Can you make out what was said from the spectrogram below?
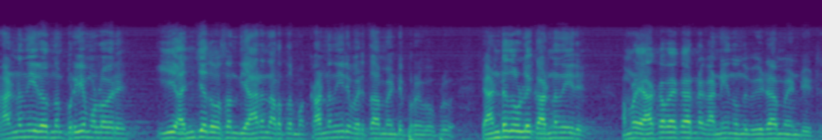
കണ്ണുനീരൊന്നും പ്രിയമുള്ളവർ ഈ അഞ്ച് ദിവസം ധ്യാനം നടത്തുമ്പോൾ കണ്ണുനീര് വരുത്താൻ വേണ്ടി രണ്ട് തുള്ളി കണ്ണുനീര് നമ്മുടെ യാക്കവേക്കാരന്റെ കണ്ണിൽ നിന്നൊന്ന് വീഴാൻ വേണ്ടിയിട്ട്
